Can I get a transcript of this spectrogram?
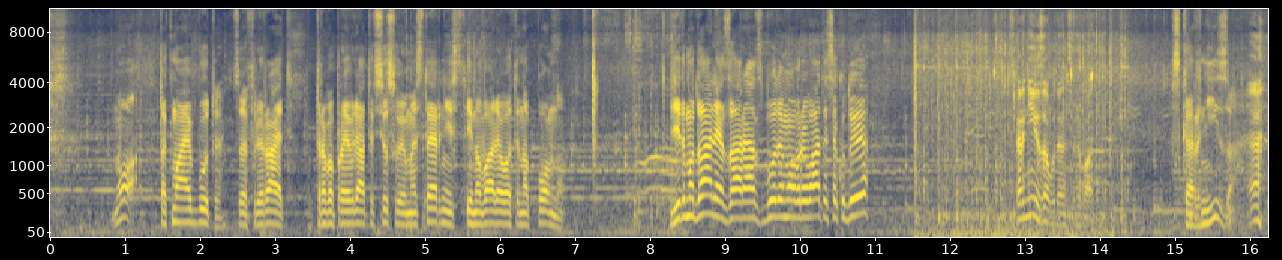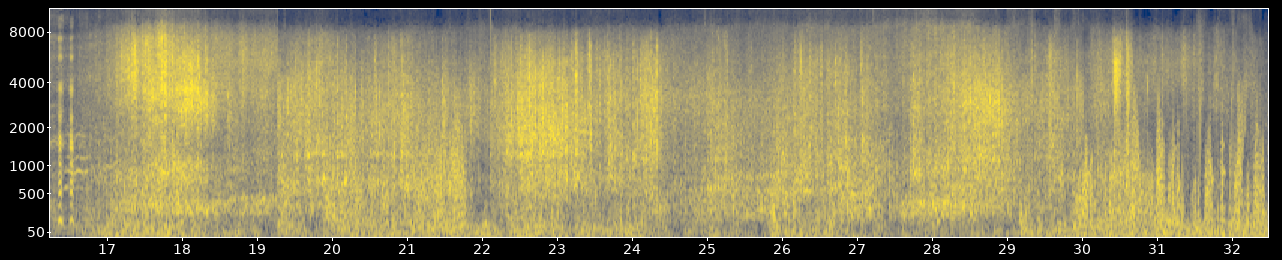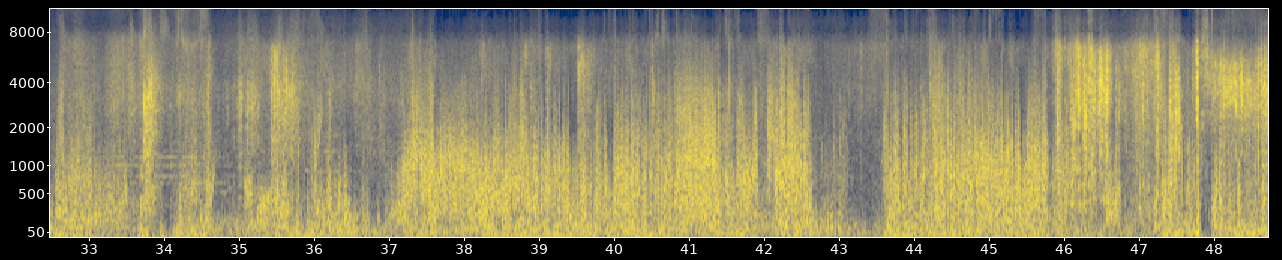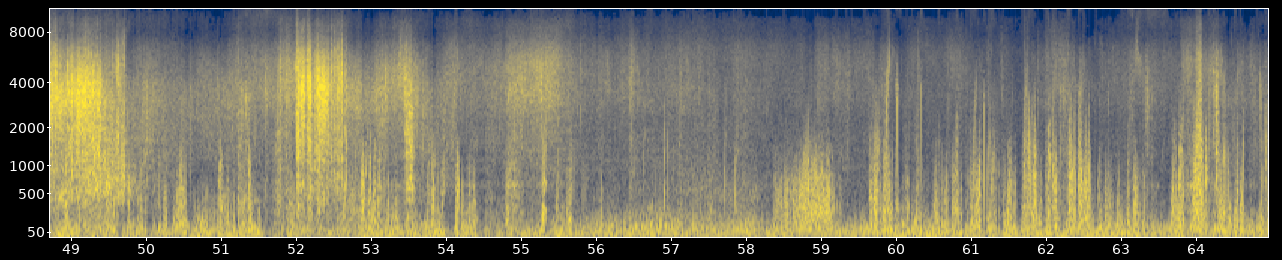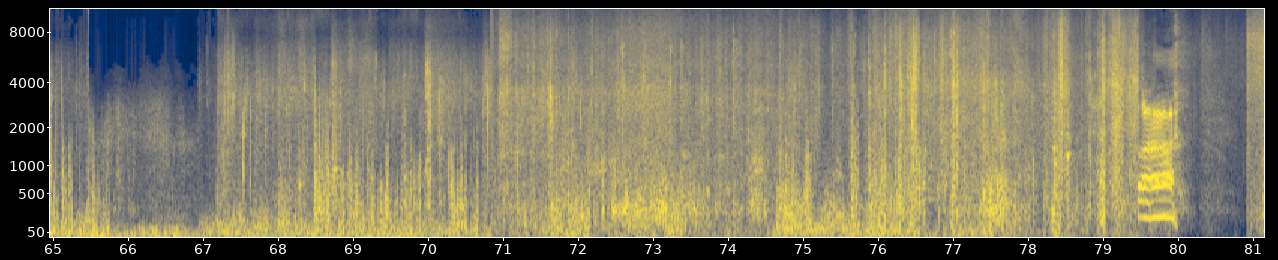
Ну, так має бути. Це фрірайд. Треба проявляти всю свою майстерність і навалювати на повну. Їдемо далі. Зараз будемо вриватися куди? З карніза будемо стрибати. З карніза.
